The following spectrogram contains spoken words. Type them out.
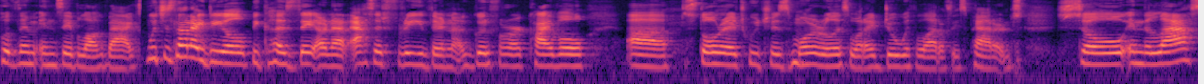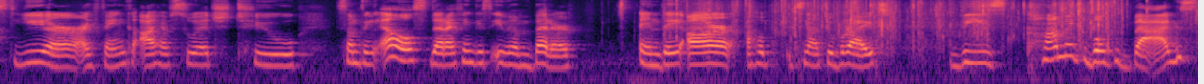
put them in Ziploc bags, which is not ideal because they are not acid free, they're not good for archival uh, storage, which is more or less what I do with a lot of these patterns. So in the last year, I think I have switched to something else that I think is even better. And they are, I hope it's not too bright, these comic book bags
